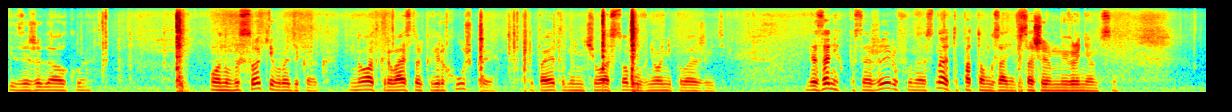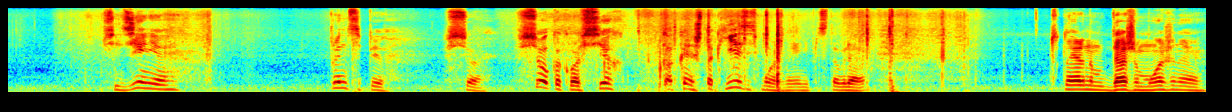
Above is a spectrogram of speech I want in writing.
и зажигалку. Он высокий вроде как, но открывается только верхушкой, и поэтому ничего особого в него не положить. Для задних пассажиров у нас, ну это потом к задним пассажирам мы вернемся. Сиденье. В принципе, все. Все как во всех. Как, конечно, так ездить можно, я не представляю. Тут, наверное, даже можно,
